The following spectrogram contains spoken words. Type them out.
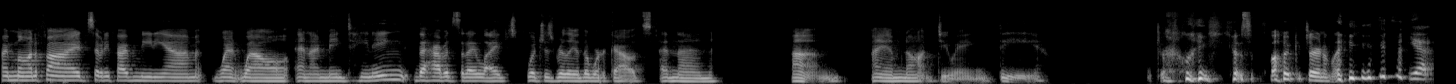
my modified 75 medium went well and I'm maintaining the habits that I liked, which is really the workouts. And then um I am not doing the journaling because fuck journaling. yeah.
